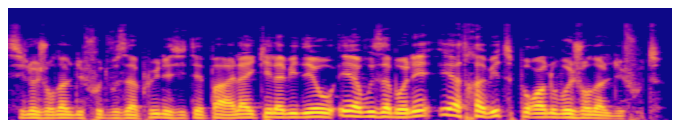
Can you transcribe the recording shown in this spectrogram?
Si le journal du foot vous a plu, n'hésitez pas à liker la vidéo et à vous abonner et à très vite pour un nouveau journal du foot.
